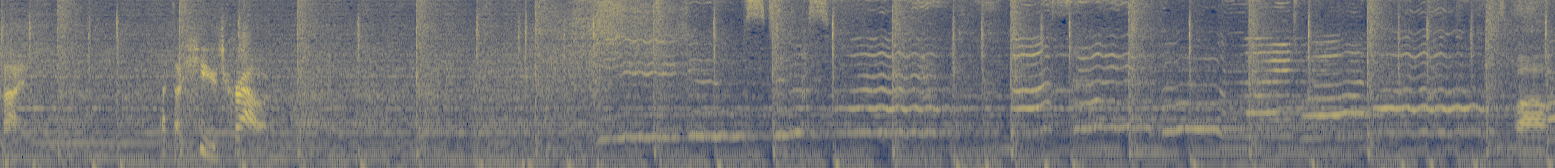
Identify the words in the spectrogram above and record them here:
nice. That's a huge crowd. Wow.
